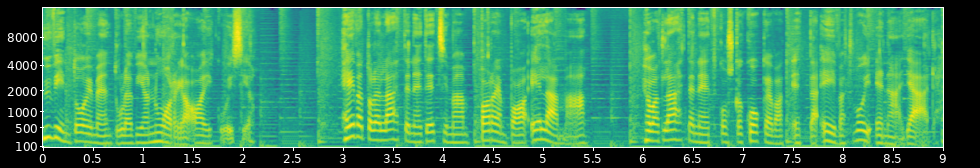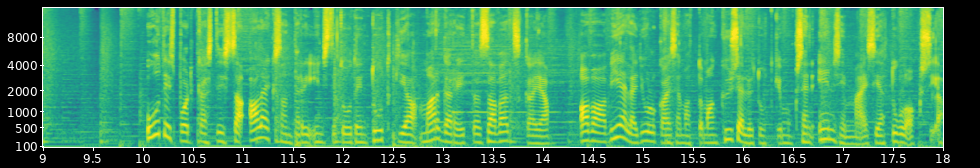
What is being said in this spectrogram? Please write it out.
hyvin toimeen tulevia nuoria aikuisia. He eivät ole lähteneet etsimään parempaa elämää. He ovat lähteneet, koska kokevat, että eivät voi enää jäädä. Uutispodcastissa Aleksanteri-instituutin tutkija Margarita Zavatskaja avaa vielä julkaisemattoman kyselytutkimuksen ensimmäisiä tuloksia.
